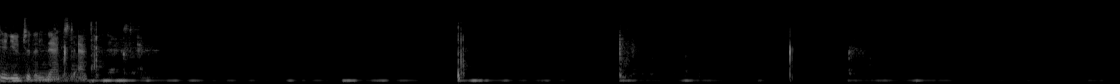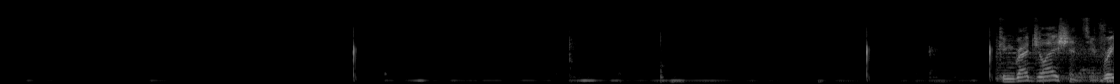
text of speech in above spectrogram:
continue to the next act. Congratulations, you've reached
